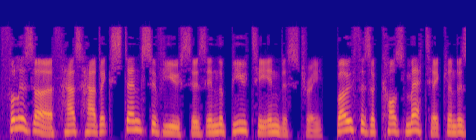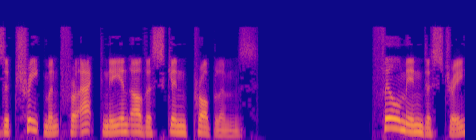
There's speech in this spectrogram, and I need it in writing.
Fuller's Earth has had extensive uses in the beauty industry, both as a cosmetic and as a treatment for acne and other skin problems. Film industry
